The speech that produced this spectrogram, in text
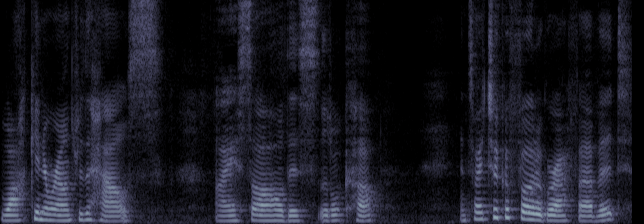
walking around through the house, I saw this little cup. And so I took a photograph of it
